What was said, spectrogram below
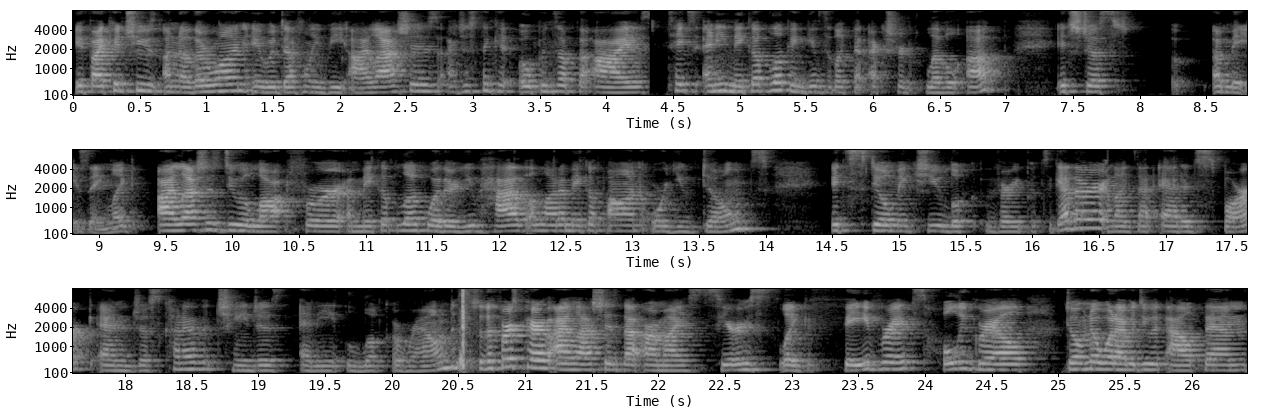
if I could choose another one, it would definitely be eyelashes. I just think it opens up the eyes, takes any makeup look and gives it like that extra level up. It's just amazing. Like eyelashes do a lot for a makeup look, whether you have a lot of makeup on or you don't it still makes you look very put together and like that added spark and just kind of changes any look around. So the first pair of eyelashes that are my serious like favorites, holy grail, don't know what I would do without them.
